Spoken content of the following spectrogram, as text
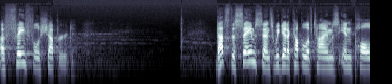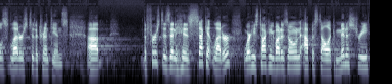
a faithful shepherd. That's the same sense we get a couple of times in Paul's letters to the Corinthians. Uh, the first is in his second letter, where he's talking about his own apostolic ministry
